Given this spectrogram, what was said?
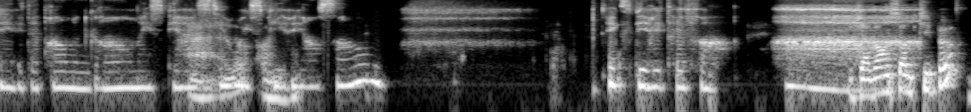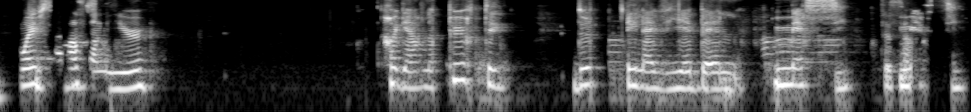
t'invite à prendre une grande inspiration. Inspirez ensemble. Expirez très fort. J'avance un petit peu? Oui, j'avance dans le milieu. Regarde la pureté de et la vie est belle. Merci. Merci.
